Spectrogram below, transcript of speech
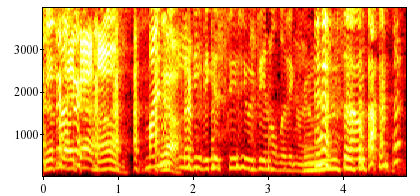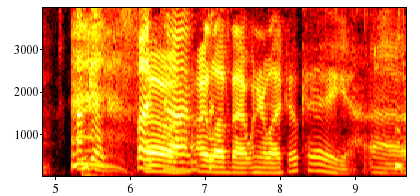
Just like at home. Mine was easy because Susie would be in the living room, so I'm, I'm good. But Oh, um, I so- love that when you're like, okay, uh,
